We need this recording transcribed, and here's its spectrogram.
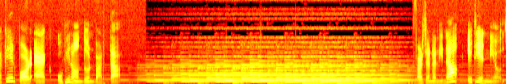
একের পর এক অভিনন্দন বার্তা। ফারজানা লিনা, এটিএন নিউজ।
